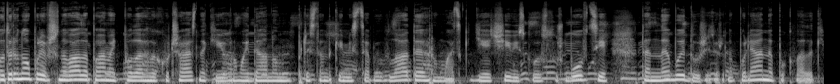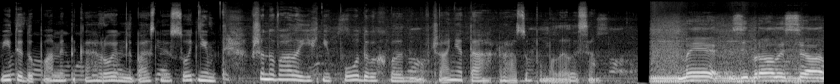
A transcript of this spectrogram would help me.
У Тернополі вшанували пам'ять полеглих учасників Євромайдану. Представники місцевої влади, громадські діячі, військовослужбовці та небайдужі тернополяни поклали квіти до пам'ятника героям Небесної Сотні, вшанували їхні подиви, хвилини мовчання та разом помолилися. Ми зібралися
